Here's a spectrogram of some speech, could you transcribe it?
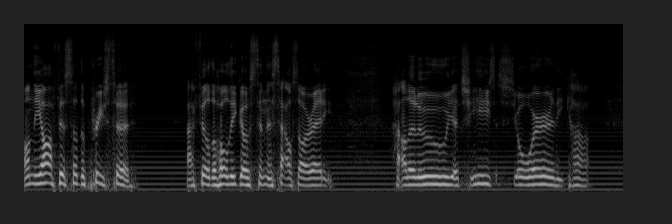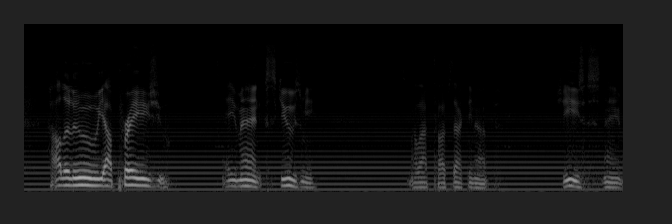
on the office of the priesthood. I feel the Holy Ghost in this house already. Hallelujah, Jesus, you're worthy, God. Hallelujah, I praise you. Amen. Excuse me. My laptop's acting up. Jesus' name.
